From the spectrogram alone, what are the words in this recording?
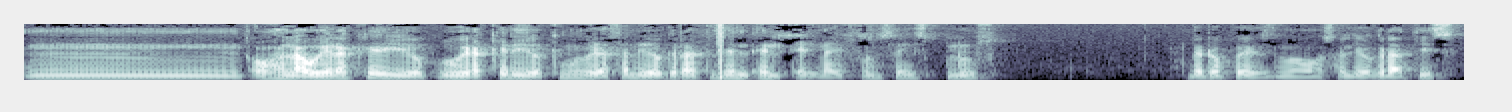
Mm, ojalá hubiera querido, hubiera querido que me hubiera salido gratis el, iPhone 6 Plus, pero pues no salió gratis.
